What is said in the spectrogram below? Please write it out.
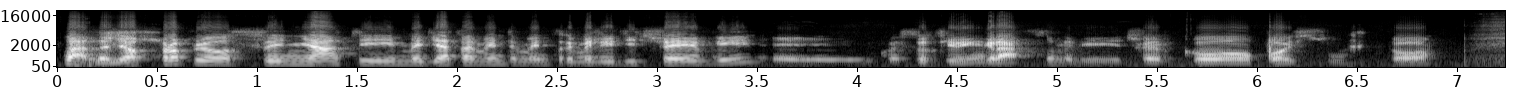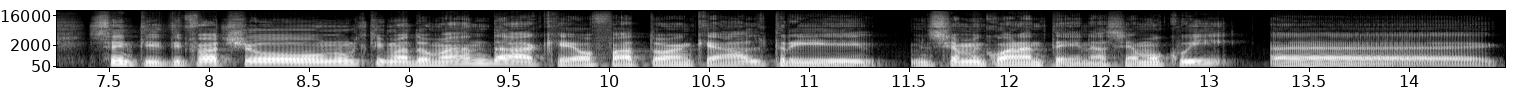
Guarda, li ho proprio segnati immediatamente mentre me li dicevi, e questo ti ringrazio, me li cerco poi subito. Senti, ti faccio un'ultima domanda che ho fatto anche altri. Siamo in quarantena, siamo qui. Eh,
